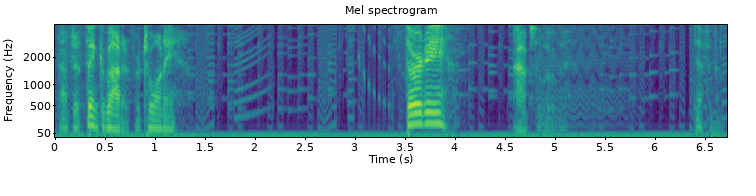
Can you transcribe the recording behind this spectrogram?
I'd have to think about it for 20. 30? Absolutely. Definitely.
